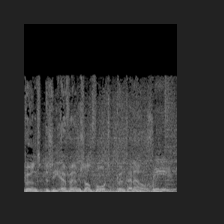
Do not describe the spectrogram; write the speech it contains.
www.zfmzandvoort.nl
